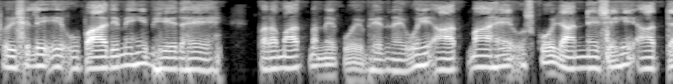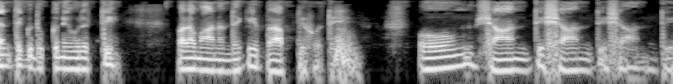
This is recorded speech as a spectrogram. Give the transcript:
तो इसलिए ये उपाधि में ही भेद है, परमात्मा में कोई भेद नहीं। वही आत्मा है, उसको जानने से ही आत्यंतिक दुख निवृत्ति परमानंद की प्राप्ति होती। है ओम शांति शांति शांति।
